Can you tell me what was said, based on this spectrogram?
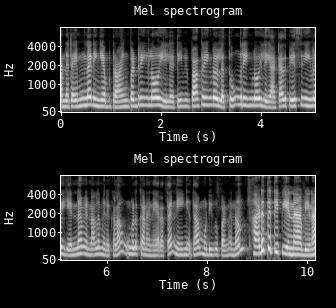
அந்த டைமில் நீங்கள் ட்ராயிங் பண்ணுறீங்களோ இல்லை டிவி பார்க்குறீங்களோ இல்லை தூங்குறீங்களோ இல்லை யார்ட்டாவது பேசுகிறீங்களோ என்ன வேணாலும் இருக்கலாம். உங்களுக்கான நேரத்தை நீங்கள் தான் முடிவு பண்ணணும். அடுத்த டிப் என்ன அப்படின்னா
